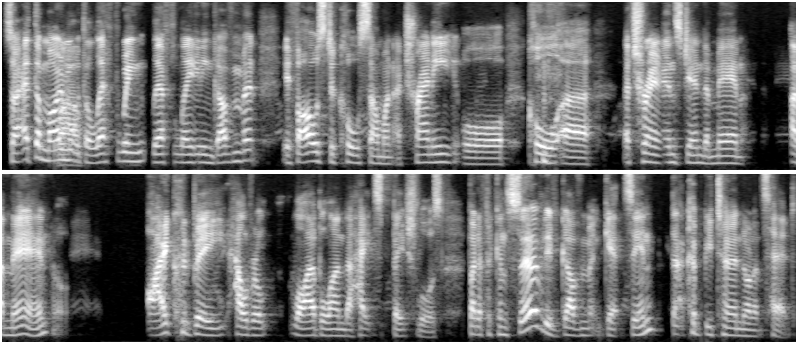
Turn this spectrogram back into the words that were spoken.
So at the moment, wow. with the left wing, left leaning government, if I was to call someone a tranny or call a, a transgender man a man, I could be held liable under hate speech laws. But if a conservative government gets in, that could be turned on its head.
